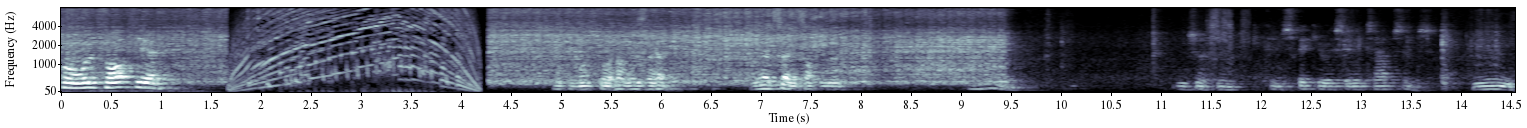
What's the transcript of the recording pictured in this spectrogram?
Come on, I want to talk to you. Nothing much going on, is there? I'm going to turn this off a minute. Interesting. Conspicuous in its absence. Mm.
